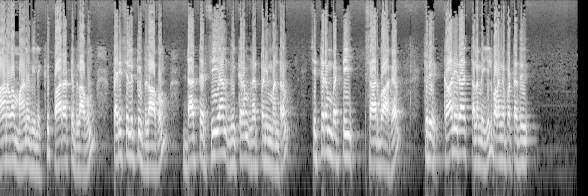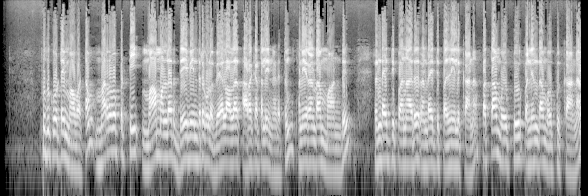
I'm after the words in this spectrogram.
மாணவ மாணவிகளுக்கு பாராட்டு விழாவும் பரிசளிப்பு விழாவும் டாக்டர் சியான் விக்ரம் நற்பணி மன்றம் சித்திரம்பட்டி சார்பாக திரு காளிராஜ் தலைமையில் வழங்கப்பட்டது. புதுக்கோட்டை மாவட்டம் மரவப்பட்டி மாமல்லர் தேவேந்திரகுல வேளாளர் அறக்கட்டளை நடத்தும் பனிரெண்டாம் ஆண்டு ரெண்டாயிரத்தி பதினாறு ரெண்டாயிரத்தி பதினேழுக்கான பத்தாம் வகுப்பு பன்னிரெண்டாம் வகுப்புக்கான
